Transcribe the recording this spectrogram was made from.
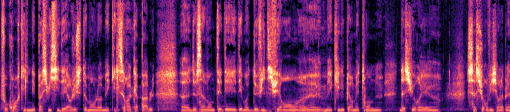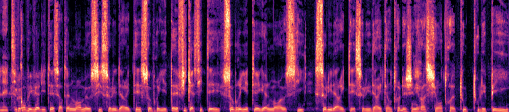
il faut croire qu'il n'est pas suicidaire justement l'homme et qu'il sera capable euh, de s'inventer des, modes de vie différents, euh, mais qui lui permettront d'assurer euh, sa survie sur la planète. Convivialité certainement, mais aussi solidarité, sobriété, efficacité, sobriété également, et aussi solidarité, solidarité entre les générations, entre tous les pays,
